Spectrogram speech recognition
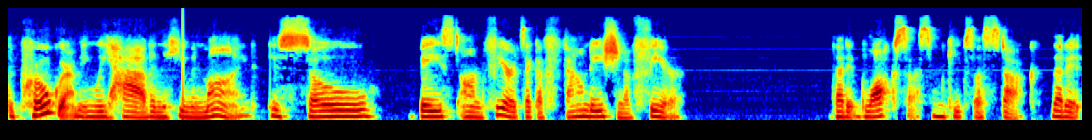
The programming we have in the human mind is so based on fear. It's like a foundation of fear. That it blocks us and keeps us stuck, that it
